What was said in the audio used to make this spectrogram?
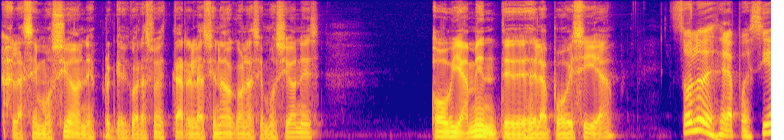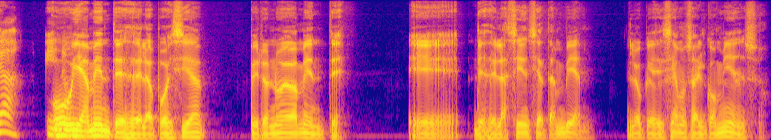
a las emociones, porque el corazón está relacionado con las emociones, obviamente desde la poesía. ¿Solo desde la poesía? obviamente desde la poesía, pero nuevamente eh, desde la ciencia también. Lo que decíamos al comienzo,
